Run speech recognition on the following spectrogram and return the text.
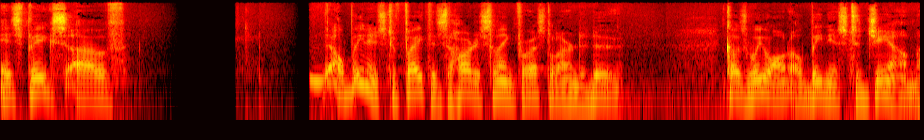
It speaks of obedience to faith is the hardest thing for us to learn to do because we want obedience to Jim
